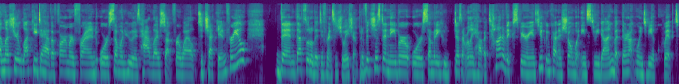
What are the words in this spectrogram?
unless you're lucky to have a farmer friend or someone who has had livestock for a while to check in for you. Then that's a little bit different situation. But if it's just a neighbor or somebody who doesn't really have a ton of experience, you can kind of show them what needs to be done, but they're not going to be equipped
